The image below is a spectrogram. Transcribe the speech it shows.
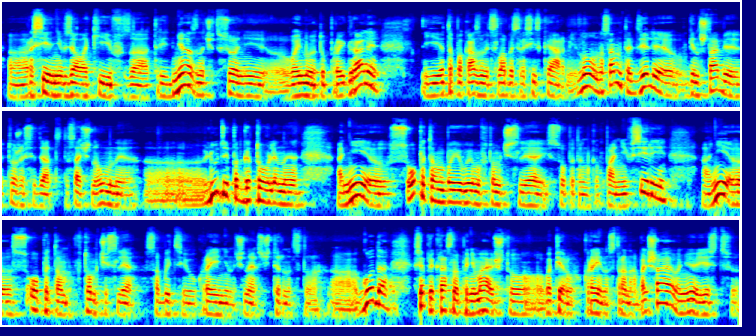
Россия не взяла Киев за три дня, значит, все, они войну эту проиграли. И это показывает слабость российской армии. Но на самом-то деле в Генштабе тоже сидят достаточно умные э, люди, подготовленные. Они с опытом боевым, в том числе и с опытом кампании в Сирии, они э, с опытом, в том числе событий в Украине, начиная с 2014 э, года, все прекрасно понимают, что, во-первых, Украина страна большая, у нее есть э,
